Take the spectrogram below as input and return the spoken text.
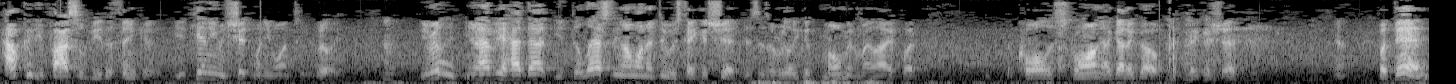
How could you possibly be the thinker? You can't even shit when you want to, really. You really? You know, have you had that? You, the last thing I want to do is take a shit. This is a really good moment in my life, but the call is strong. I got to go take a shit. Yeah? But then,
